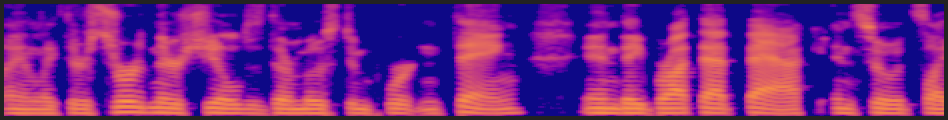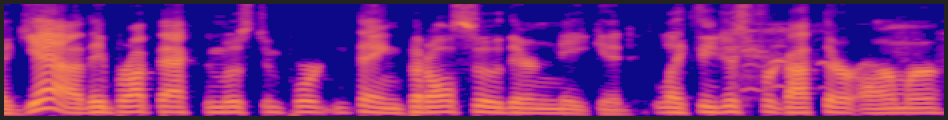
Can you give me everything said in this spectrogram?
and like their sword and their shield is their most important thing and they brought that back and so it's like yeah they brought back the most important thing but also they're naked. Like they just forgot their armor.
